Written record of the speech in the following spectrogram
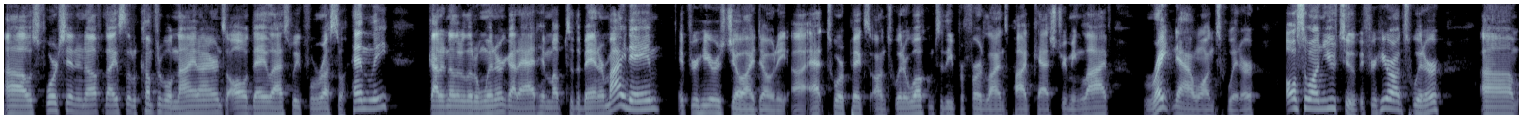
Uh, I was fortunate enough, nice little comfortable nine irons all day last week for Russell Henley. Got another little winner. Got to add him up to the banner. My name, if you're here, is Joe Idoni uh, at Tour Picks on Twitter. Welcome to the Preferred Lines podcast, streaming live right now on Twitter. Also on YouTube. If you're here on Twitter, um,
